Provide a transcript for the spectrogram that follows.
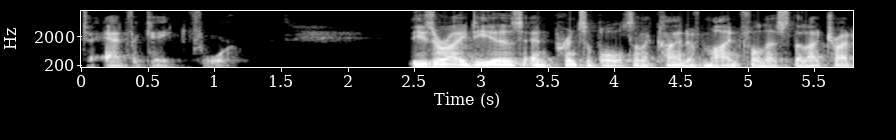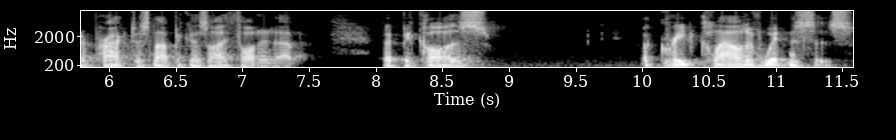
to advocate for. These are ideas and principles and a kind of mindfulness that I try to practice not because I thought it up, but because a great cloud of witnesses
